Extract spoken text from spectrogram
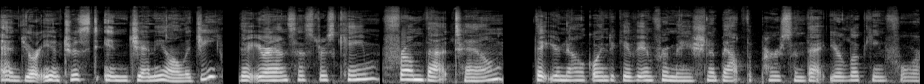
and your interest in genealogy, that your ancestors came from that town, that you're now going to give information about the person that you're looking for.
